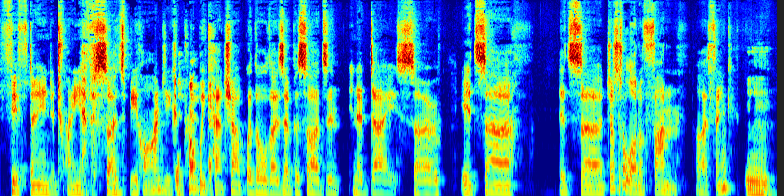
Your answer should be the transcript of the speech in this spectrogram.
15 to 20 episodes behind you could probably catch up with all those episodes in in a day so it's uh it's uh just a lot of fun i think Mm.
